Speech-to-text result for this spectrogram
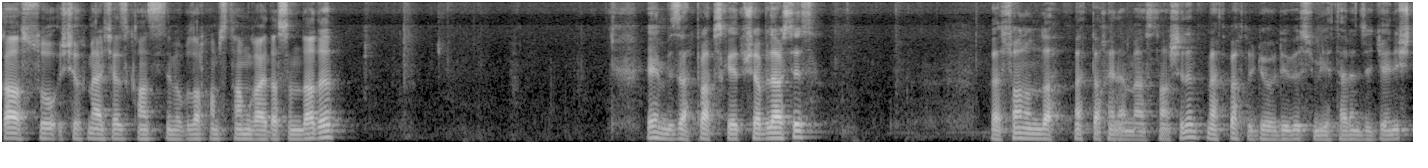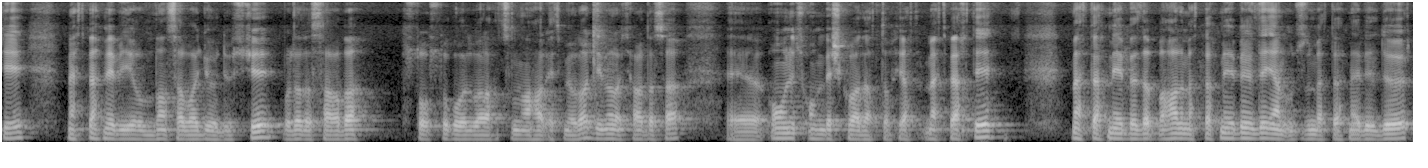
qaz, su, işıq, mərkəzi kan sistemi bunlar hamısı tam qaydasındadır. Evimizə propiskaya düşə bilərsiniz. Və sonunda mətbəxi ilə mən sizi tanış edim. Mətbəx də gördüyünüz kimi yetərincə genişdir. Mətbəx mebeli yığıldığından sabah gördünüz ki, burada da sağda stol stol qoyulub açılı nahar etmək olar. Demək olar ki, hardasa e, 13-15 kvadratlıq yat- mətbəxdir. Mətbəx mebeli də bahalı mətbəx mebelidir, yəni ucuz mətbəx mebeli deyil.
